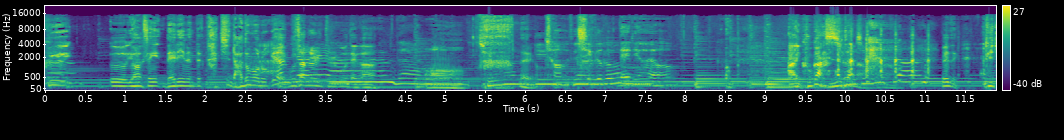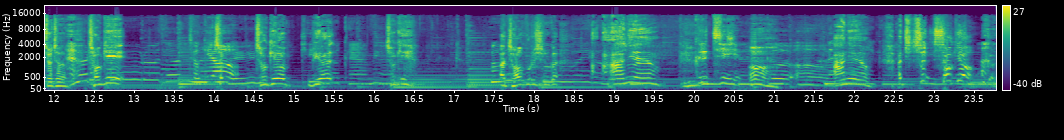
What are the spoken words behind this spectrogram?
그 어, 여학생이 내리는데 같이 나도 모르게 우산을 들고 내가 어 내려. 저 지금 내려요. 아니 그거 아니잖아. 근데 뒤쫓아 저기 저기요. 저, 저기요 미안 저기 아 저 부르시는 거야? 아, 아니에요. 그렇지. 어. 그, 어. 아니에요. 아, 저, 저기요. 그,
